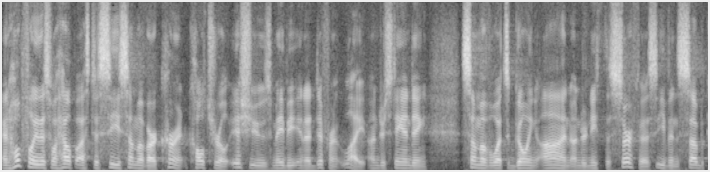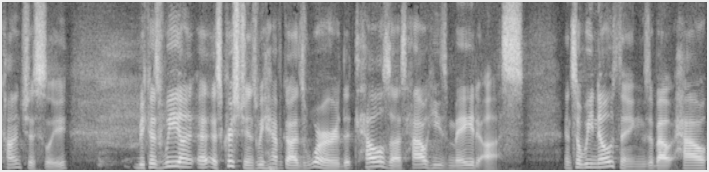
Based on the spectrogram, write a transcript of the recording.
And hopefully, this will help us to see some of our current cultural issues maybe in a different light, understanding some of what's going on underneath the surface, even subconsciously, because we, uh, as Christians, we have God's Word that tells us how He's made us. And so we know things about how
